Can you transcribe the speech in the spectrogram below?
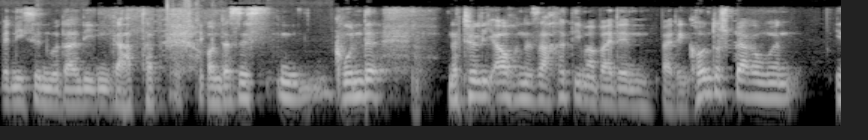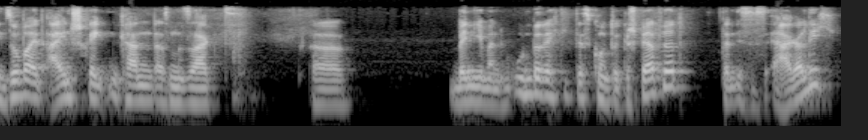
wenn ich, sie, nur da liegen gehabt habe. Richtig. Und das ist im Grunde natürlich auch eine Sache, die man bei den, bei den Kontosperrungen insoweit einschränken kann, dass man sagt, äh, wenn jemandem unberechtigt das Konto gesperrt wird, dann ist es ärgerlich.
